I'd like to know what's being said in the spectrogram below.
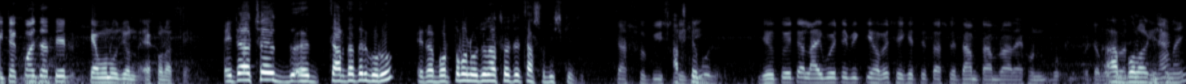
এটা কয় জাতের কেমন ওজন এখন আছে? এটা হচ্ছে চার দাঁতের গরু এটার বর্তমান ওজন আছে হচ্ছে চারশো বিশ কেজি। চারশো বিশ আজকে কেজি। ওজন যেহেতু এটা লাইভ ওয়েটে বিক্রি হবে সেই ক্ষেত্রে তো আসলে দামটা আমরা আর এখন এটা বলার কিছু নাই।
